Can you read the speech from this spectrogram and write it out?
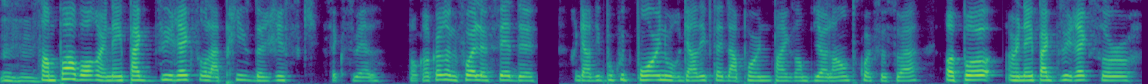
Mhm. semble pas avoir un impact direct sur la prise de risque sexuel. Donc encore une fois, le fait de regarder beaucoup de porn ou regarder peut-être de la porn, par exemple, violente ou quoi que ce soit, a pas un impact direct sur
